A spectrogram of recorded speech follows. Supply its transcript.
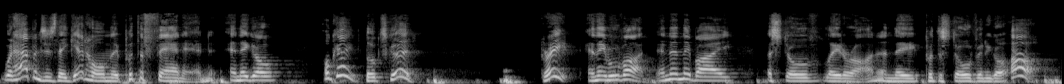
what happens is they get home, they put the fan in, and they go, okay, looks good. Great. And they move on. And then they buy a stove later on and they put the stove in and go, oh,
